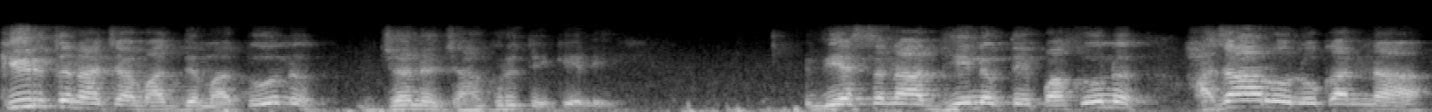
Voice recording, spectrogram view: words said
कीर्तनाच्या माध्यमातून जनजागृती केली. व्यसनाधीनतेपासून हजारो लोकांना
